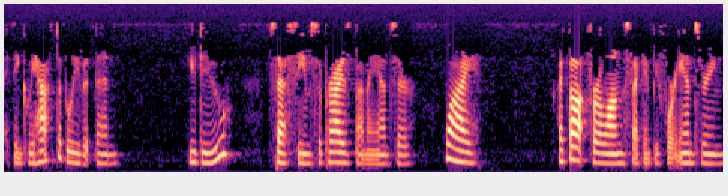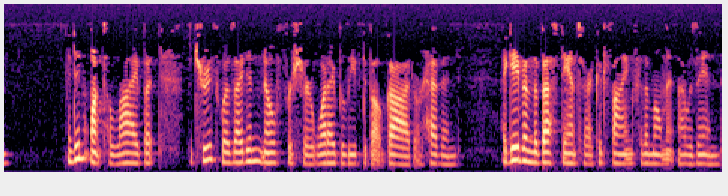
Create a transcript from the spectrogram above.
I think we have to believe it then. You do? Seth seemed surprised by my answer. Why? I thought for a long second before answering. I didn't want to lie, but the truth was, I didn't know for sure what I believed about God or heaven. I gave him the best answer I could find for the moment I was in.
